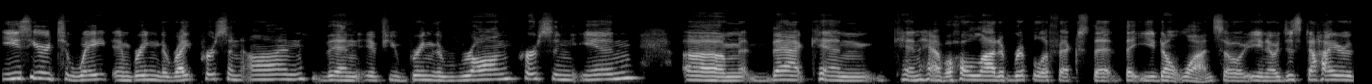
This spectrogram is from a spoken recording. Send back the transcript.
easier to wait and bring the right person on than if you bring the wrong person in um, that can can have a whole lot of ripple effects that that you don't want. So you know just to hire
